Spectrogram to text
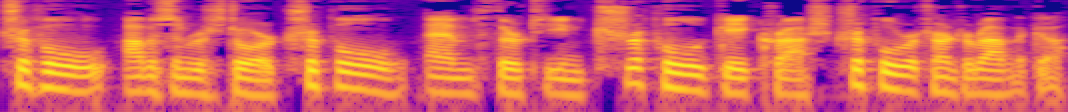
triple Avacyn Restore, triple M13, triple Gate Crash, triple Return to Ravnica.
